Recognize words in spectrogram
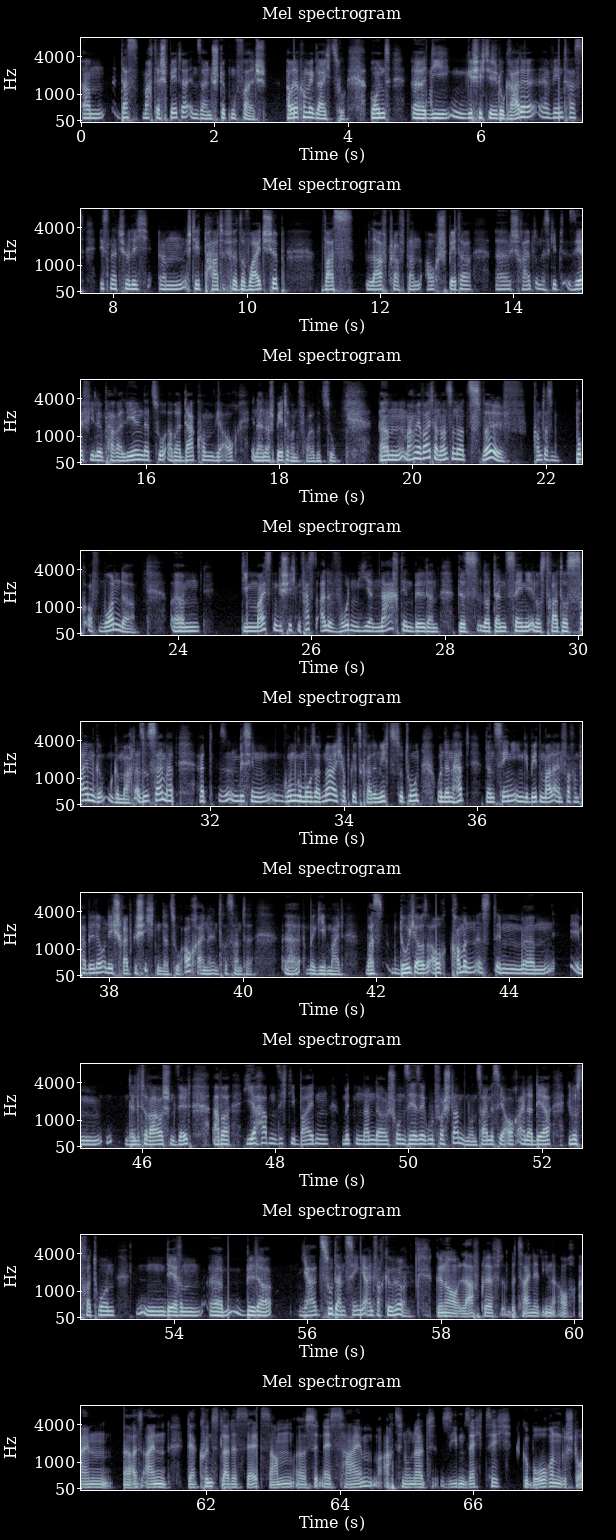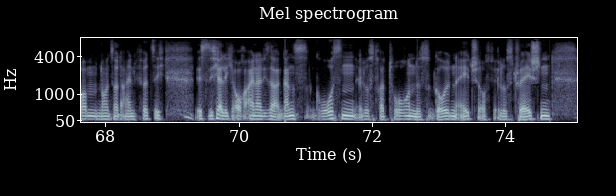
Ähm, das macht er später in seinen Stücken falsch. Aber da kommen wir gleich zu. Und äh, die Geschichte, die du gerade erwähnt hast, ist natürlich, ähm, steht Pate für The White Ship, was Lovecraft dann auch später äh, schreibt. Und es gibt sehr viele Parallelen dazu, aber da kommen wir auch in einer späteren Folge zu. Ähm, machen wir weiter. 1912 kommt das Book of Wonder. Ähm, die meisten Geschichten, fast alle, wurden hier nach den Bildern des Lord Dunsany Illustrators Syme ge gemacht. Also Syme hat, hat ein bisschen rumgemosert, na, ich habe jetzt gerade nichts zu tun. Und dann hat Dunsany ihn gebeten, mal einfach ein paar Bilder und ich schreibe Geschichten dazu. Auch eine interessante äh, Begebenheit was durchaus auch common ist im, ähm, im, in der literarischen Welt. Aber hier haben sich die beiden miteinander schon sehr, sehr gut verstanden. Und Syme ist ja auch einer der Illustratoren, deren äh, Bilder ja zu Danzeni einfach gehören. Genau, Lovecraft bezeichnet ihn auch einen, äh, als einen der Künstler des Seltsamen. Äh, Sidney Syme, 1867 geboren, gestorben 1941, ist sicherlich auch einer dieser ganz großen Illustratoren des Golden Age of Illustration.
